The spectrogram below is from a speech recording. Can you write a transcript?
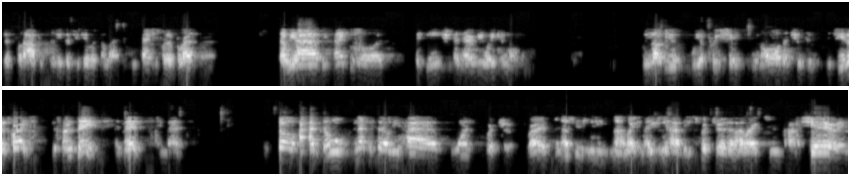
just for the opportunities that you give us in life. We thank you for the breath that we have. We thank you, Lord, for each and every waking moment. We love you. We appreciate you and all that you do. In Jesus Christ, your son's name. Amen. Amen. So I, I don't necessarily have one scripture, right? And that's usually not like, and I usually have a scripture that I like to kind of share and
